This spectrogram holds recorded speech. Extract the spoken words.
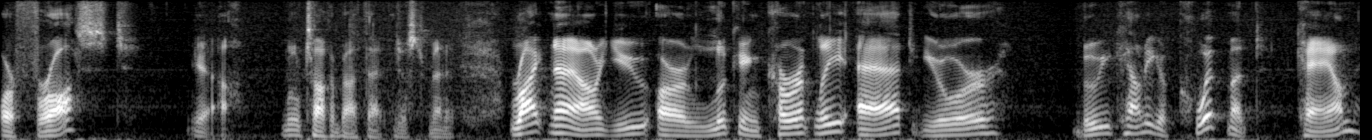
or frost? Yeah, we'll talk about that in just a minute. Right now, you are looking currently at your Bowie County Equipment Cam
